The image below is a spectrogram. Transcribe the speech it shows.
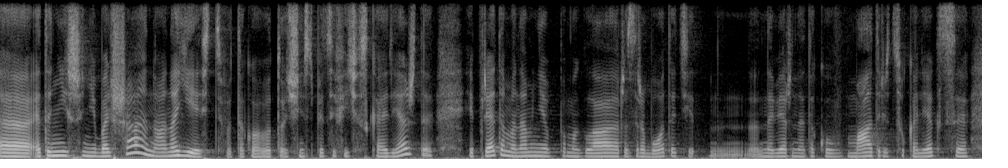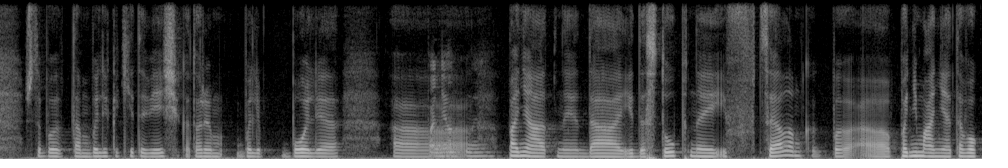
э, эта ниша небольшая, но она есть, вот такой вот очень специфической одежды, и при этом она мне помогла разработать, наверное, такую матрицу коллекции, чтобы там были какие-то вещи, которые были более э, понятные. понятные, да, и доступные, и в целом как бы э, понимание того,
